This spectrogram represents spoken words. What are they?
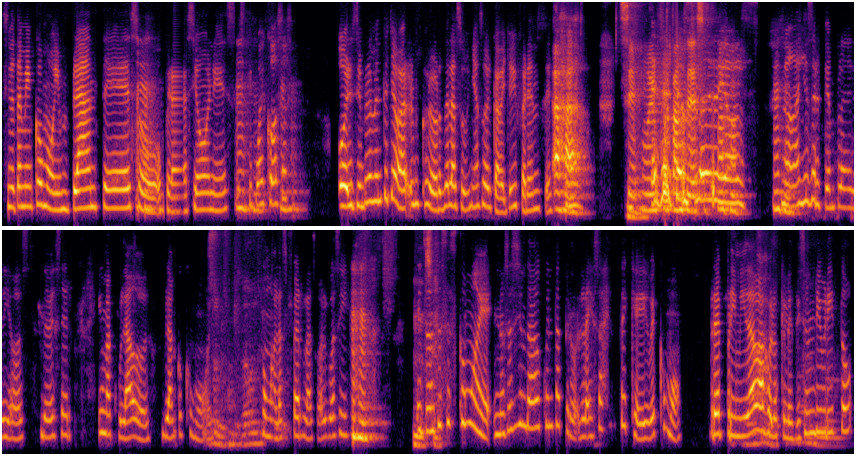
sino también como implantes o operaciones, ese tipo de cosas o el simplemente llevar el color de las uñas o el cabello diferente. Ajá. Sí, muy es importante el templo De Dios. No es el templo de Dios. Debe ser inmaculado, blanco como, como las perlas o algo así. Mm, Entonces es como de, no sé si se han dado cuenta, pero la, esa gente que vive como reprimida bajo lo que les dice un librito,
